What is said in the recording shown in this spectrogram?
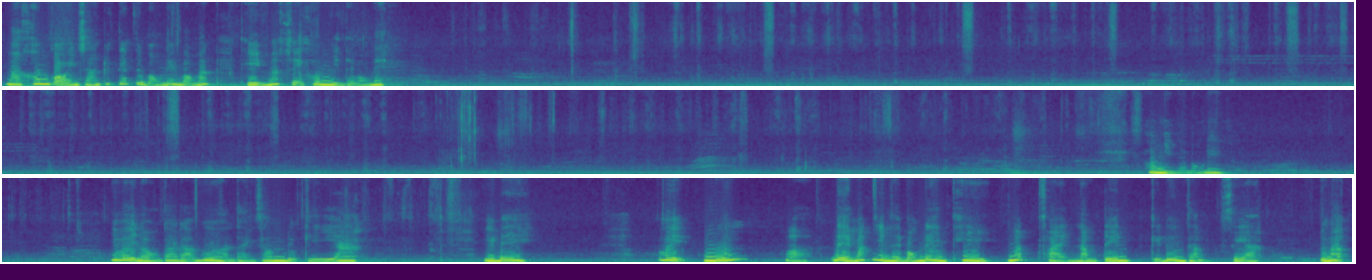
mà không có ánh sáng trực tiếp từ bóng đèn vào mắt thì mắt sẽ không nhìn thấy bóng đèn không nhìn thấy bóng đèn như vậy là chúng ta đã vừa hoàn thành xong được cái ý A. Ý B. Vậy muốn à, để mắt nhìn thấy bóng đèn thì mắt phải nằm trên cái đường thẳng CA Đúng không ạ?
